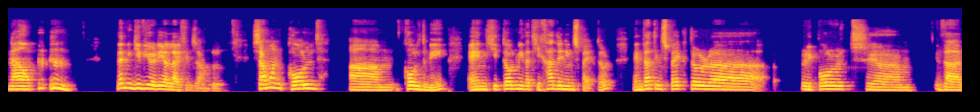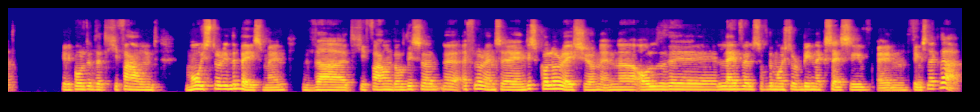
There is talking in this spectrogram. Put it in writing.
Now, let me give you a real life example. Someone called um, called me and he told me that he had an inspector and that inspector uh, reports um, that he reported that he found moisture in the basement, that he found all this uh, uh, efflorescence and discoloration and uh, all the levels of the moisture being excessive and things like that.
